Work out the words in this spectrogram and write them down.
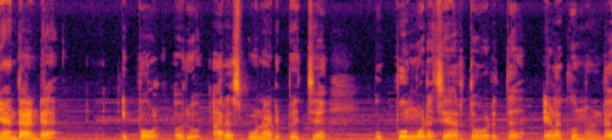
ഞാൻ ദാണ്ട് ഇപ്പോൾ ഒരു അര സ്പൂൺ അടുപ്പിച്ച് ഉപ്പും കൂടെ ചേർത്ത് കൊടുത്ത് ഇളക്കുന്നുണ്ട്.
